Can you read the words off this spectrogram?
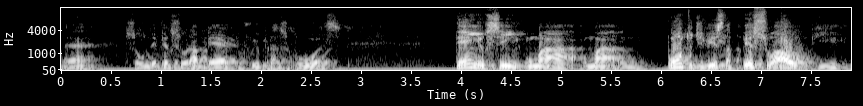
né? sou um defensor aberto, fui para as ruas. Tenho, sim, uma, uma, um ponto de vista pessoal que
